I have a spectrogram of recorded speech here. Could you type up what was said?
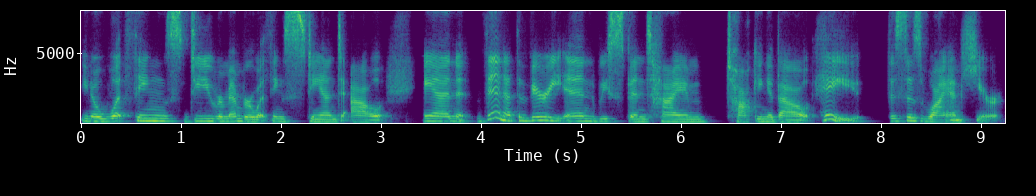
you know what things do you remember what things stand out and then at the very end we spend time talking about hey this is why I'm here,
